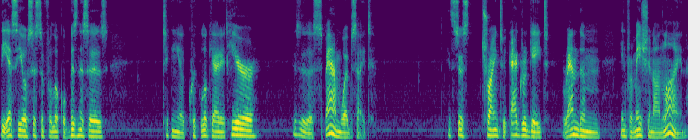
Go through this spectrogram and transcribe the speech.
the SEO system for local businesses. Taking a quick look at it here, this is a spam website. It's just trying to aggregate random information online.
